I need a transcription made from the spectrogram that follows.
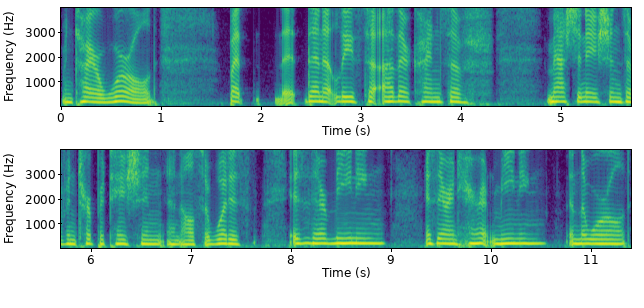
entire world. But it, then it leads to other kinds of machinations of interpretation, and also what is is there meaning? Is there inherent meaning in the world?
